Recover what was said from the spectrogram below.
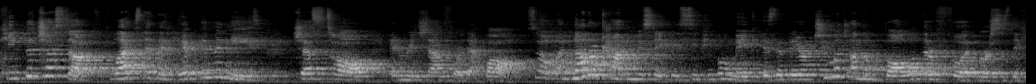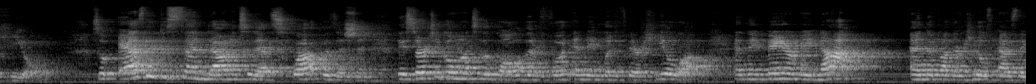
keep the chest up, flex at the hip and the knees, chest tall, and reach down for that ball. So another common mistake we see people make is that they are too much on the ball of their foot versus the heel. So as they descend down into that squat position, they start to go onto the ball of their foot and they lift their heel up. And they may or may not end up on their heels as they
